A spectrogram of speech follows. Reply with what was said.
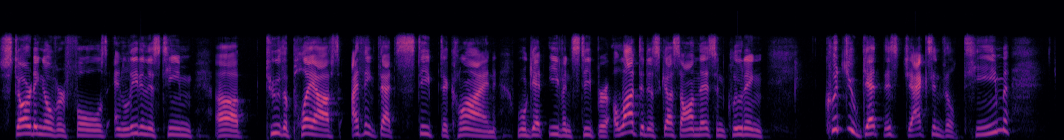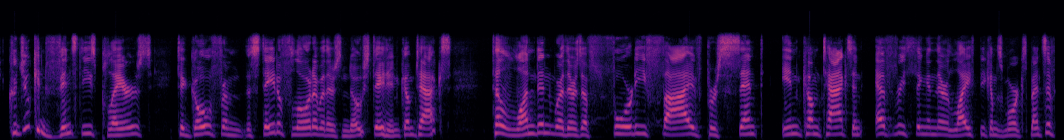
starting over Foles and leading this team uh, to the playoffs? I think that steep decline will get even steeper. A lot to discuss on this, including could you get this Jacksonville team? Could you convince these players to go from the state of Florida, where there's no state income tax, to London, where there's a 45% income tax and everything in their life becomes more expensive.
